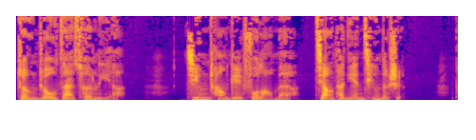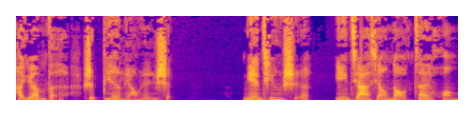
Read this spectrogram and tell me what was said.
郑州在村里啊，经常给父老们讲他年轻的事。他原本是汴梁人士，年轻时因家乡闹灾荒，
